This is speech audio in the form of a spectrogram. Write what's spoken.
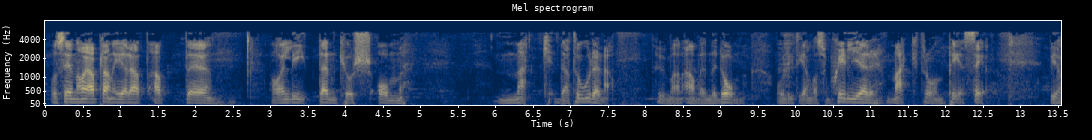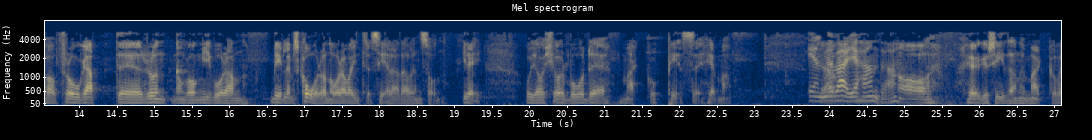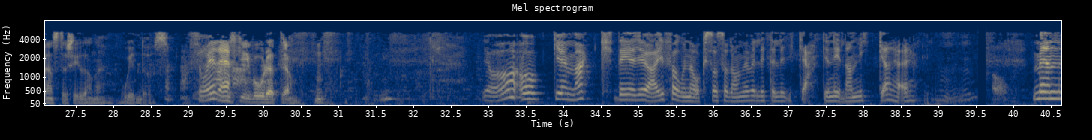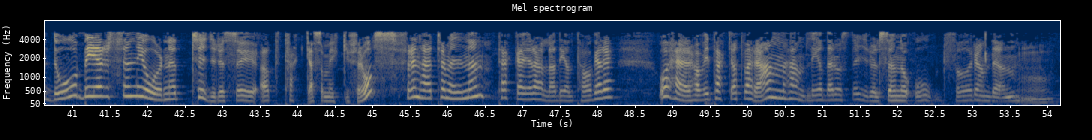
Och sen har jag planerat att eh, ha en liten kurs om Mac-datorerna, hur man använder dem. och lite grann vad som skiljer Mac från PC. Vi har frågat eh, runt någon gång i våran medlemskår och några var intresserade av en sån grej. Och jag kör både Mac och PC hemma. En med varje hand va? Ja, högersidan är Mac och vänstersidan är Windows. Så är det. Skrivbordet ja. Ja, och eh, Mac, det är ju iPhone också så de är väl lite lika. Gunilla nickar här. Men då ber seniornet Tyresö att tacka så mycket för oss för den här terminen. Tacka er alla deltagare. Och här har vi tackat varann, handledare och styrelsen och ordföranden. Mm.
